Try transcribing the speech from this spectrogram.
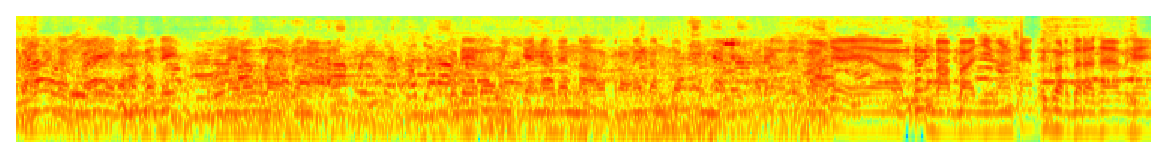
ਕਰਾਉਣੇ ਤੁਹਾਨੂੰ ਸਾਰੇ ਦਰਸ਼ਨ ਮੇਲੇ ਨੇਰੋ ਬਲੌਗ ਦੇ ਨਾਲ। ਜੁੜੇਰੋ ਨਹੀਂ ਚੈਨਲ ਦੇ ਨਾਲ ਕਰਾਉਣੇ ਤੁਹਾਨੂੰ ਦਰਸ਼ਨ ਮੇਲੇ ਸਾਰੇ। ਉਹਦੇ ਪਹੁੰਚੇ ਹੋਏ ਆ ਬਾਬਾ ਜੀਵਨ ਸਿੰਘ ਦੇ ਗੁਰਦੁਆਰਾ ਸਾਹਿਬ ਵਿਖੇ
